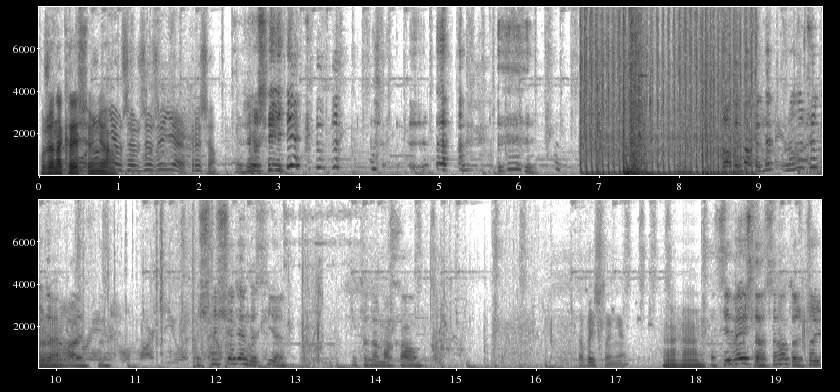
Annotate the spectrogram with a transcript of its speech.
Уже на криші О, у там нього. Є, вже, вже, вже є, криша. Вже є? Тапи, тапи, не, ну ну чого ти Бля. добиваєш? Operators will mark you as Та ще ще один десь є. Ну ти замахав. Та вийшли, ні? Угу. А ці вийшли, а все одно то, то ж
